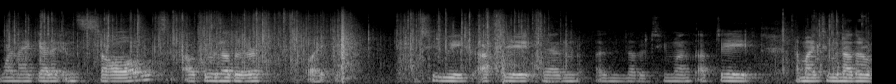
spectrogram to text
when I get it installed. I'll do another like two week update, then another two month update. I might do another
